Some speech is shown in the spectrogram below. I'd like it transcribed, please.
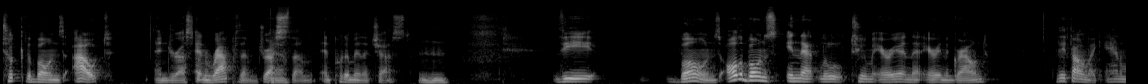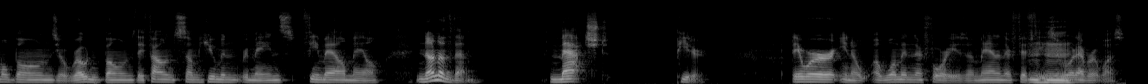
took the bones out And dressed and him. wrapped them, dressed them, and put them in a chest. The bones, all the bones in that little tomb area, in that area in the ground, they found like animal bones, you know, rodent bones. They found some human remains, female, male. None of them matched Peter. They were, you know, a woman in their 40s, a man in their 50s, or whatever it was.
